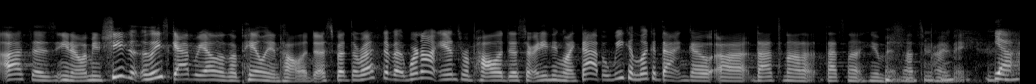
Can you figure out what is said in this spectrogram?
us, as you know, I mean, she's at least Gabriela's a paleontologist, but the rest of it, we're not anthropologists or anything like that. But we can look at that and go, uh, that's not a, that's not human. That's a primate. Yeah,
